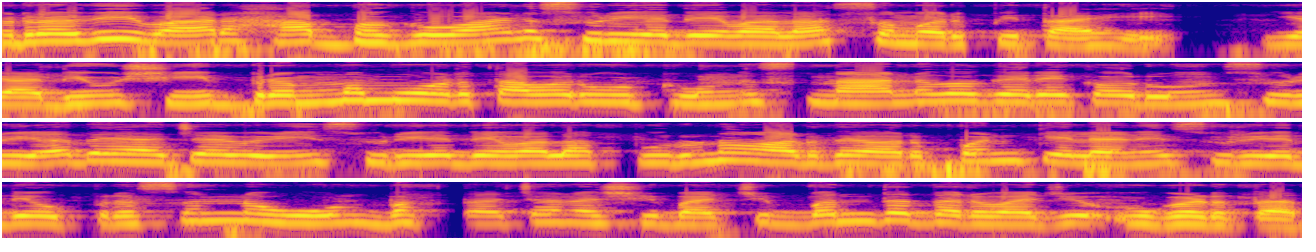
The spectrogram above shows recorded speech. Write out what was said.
रविवार हा भगवान सूर्यदेवाला समर्पित आहे. या दिवशी ब्रह्ममुहूर्तावर उठून स्नान वगैरे करून सूर्योदयाच्या वेळी सूर्यदेवाला पूर्ण अर्धे अर्पण केल्याने सूर्यदेव प्रसन्न होऊन भक्ताच्या नशिबाचे बंद दरवाजे उघडतात.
